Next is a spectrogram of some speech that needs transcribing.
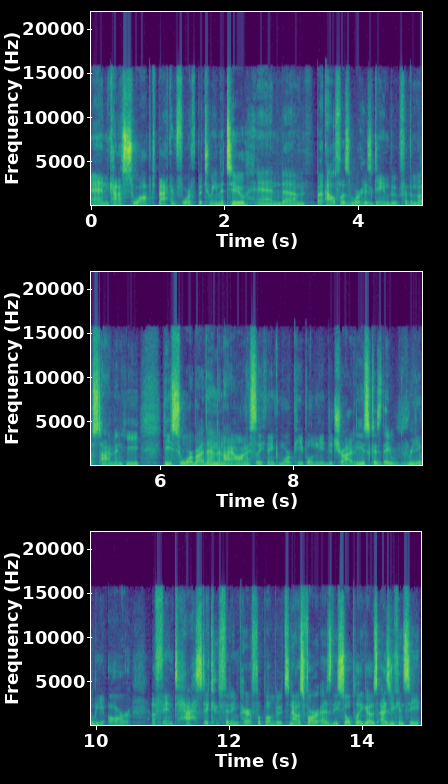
and kind of swapped back and forth between the two. And um, but alphas were his game boot for the most time, and he he swore by them. And I honestly think more people need to try these because they really are a fantastic fitting pair of football boots. Now, as far as the sole plate goes, as you can see,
